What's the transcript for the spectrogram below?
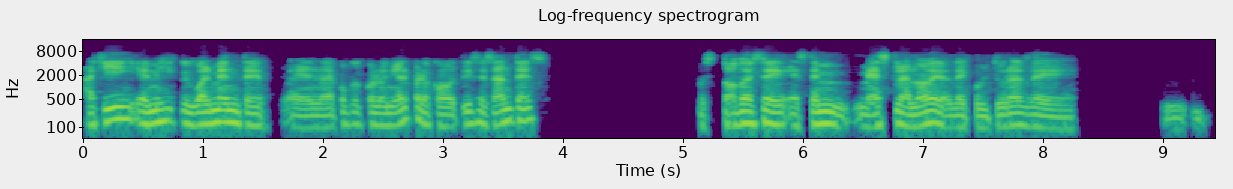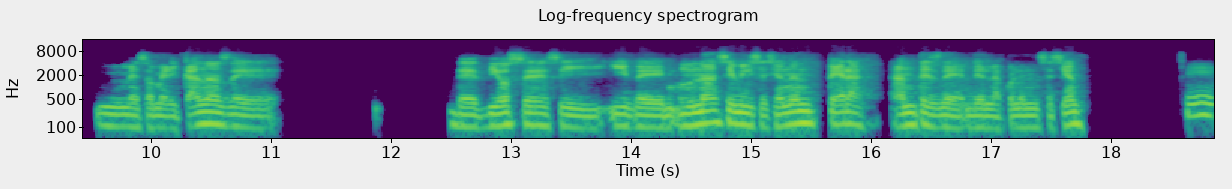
Aquí en México igualmente, en la época colonial, pero como tú dices antes, pues todo ese este mezcla, ¿no? De, de culturas de mesoamericanas, de, de dioses y, de una civilización entera antes de, la colonización. Sí,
